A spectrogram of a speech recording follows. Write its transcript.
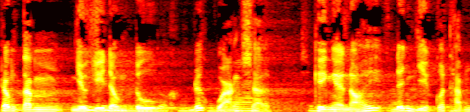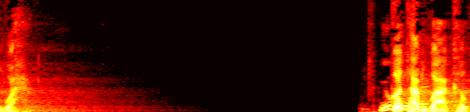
trong tâm nhiều vị đồng tu rất hoảng sợ khi nghe nói đến việc có thảm họa. Có thảm họa không?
